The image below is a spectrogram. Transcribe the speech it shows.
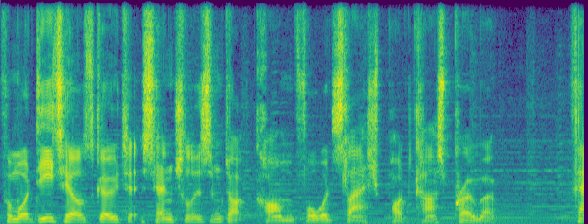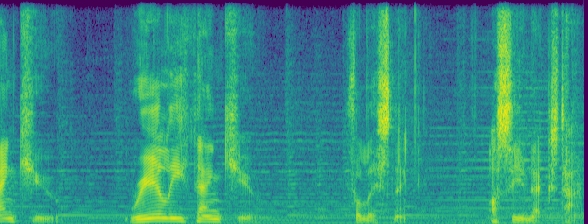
For more details, go to essentialism.com forward slash podcast promo. Thank you, really thank you for listening. I'll see you next time.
